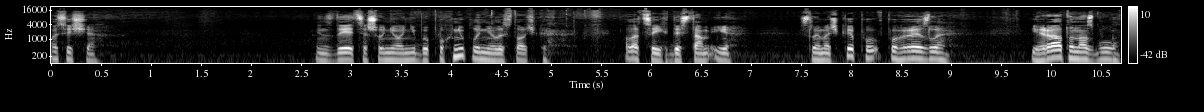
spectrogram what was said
Ось іще. Він здається, що в нього ніби похнюплені листочки, але це їх десь там і слимачки погризли, і град у нас був.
